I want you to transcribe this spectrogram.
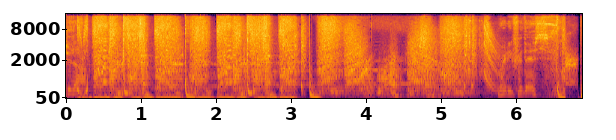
switch it up. Ready for this?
